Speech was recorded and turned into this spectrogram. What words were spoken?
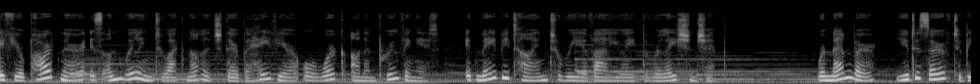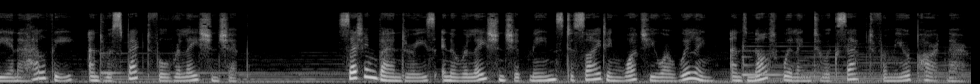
If your partner is unwilling to acknowledge their behavior or work on improving it, it may be time to re-evaluate the relationship. Remember, you deserve to be in a healthy and respectful relationship. Setting boundaries in a relationship means deciding what you are willing and not willing to accept from your partner.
